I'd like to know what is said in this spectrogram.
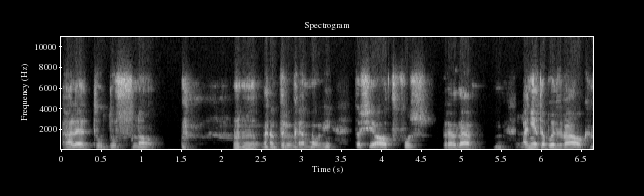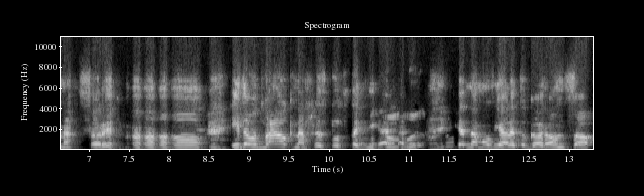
ale tu duszno, a druga mówi, to się otwórz, prawda? A nie, to były dwa okna, sorry. Idą dwa okna przez pustynię. Jedna mówi, ale tu gorąco,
